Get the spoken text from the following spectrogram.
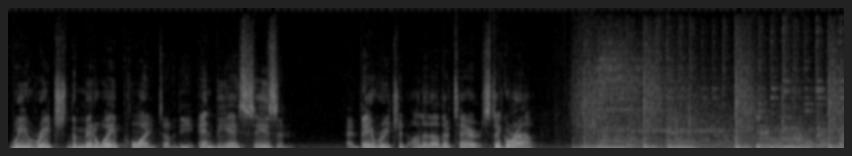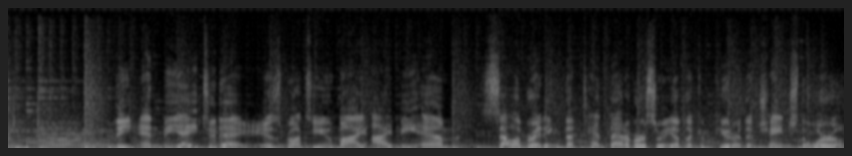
we reach the midway point of the NBA season, and they reach it on another tear. Stick around. The NBA Today is brought to you by IBM, celebrating the 10th anniversary of the computer that changed the world,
